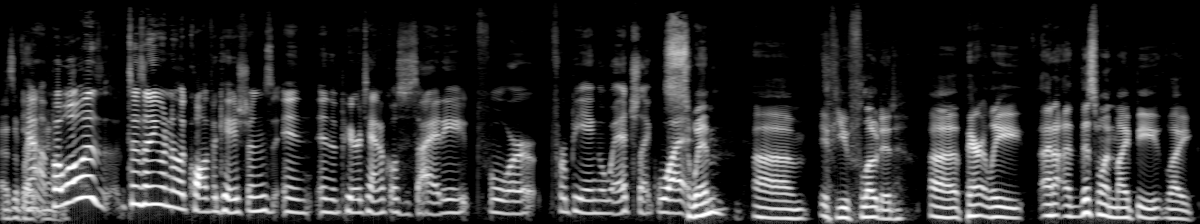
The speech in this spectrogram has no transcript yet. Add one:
as of right yeah, now, but what was? Does anyone know the qualifications in in the Puritanical Society for for being a witch? Like what? Swim, um, if you floated. Uh, apparently, and uh, this one might be like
